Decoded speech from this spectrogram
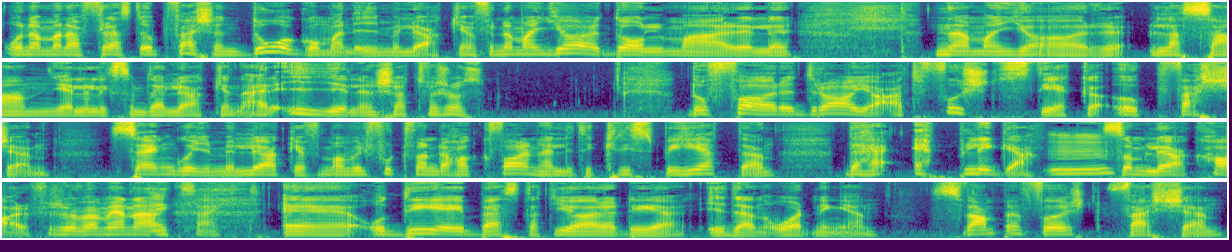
Och när man har fräst upp färsen då går man i med löken. För när man gör dolmar eller när man gör lasagne eller liksom där löken är i eller en köttfärssås. Då föredrar jag att först steka upp färsen, sen gå i med löken för man vill fortfarande ha kvar den här lite krispigheten, det här äppliga som lök har. Förstår du vad jag menar? Exakt. Eh, och det är bäst att göra det i den ordningen. Svampen först, färsen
